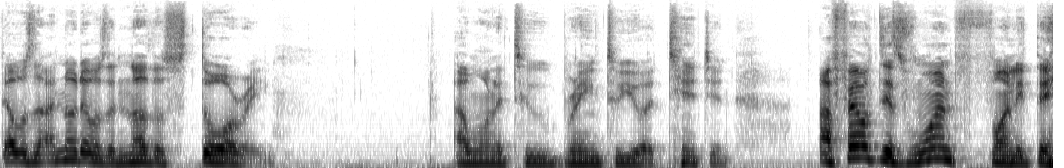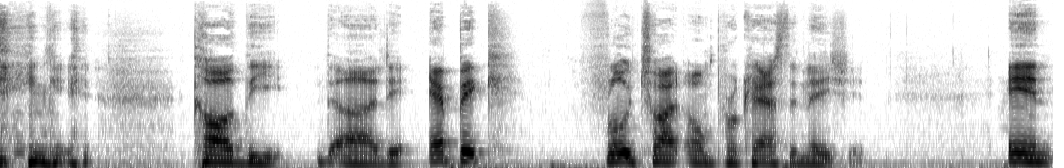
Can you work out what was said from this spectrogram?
That was I know there was another story I wanted to bring to your attention. I found this one funny thing called the uh, the epic flowchart on procrastination, and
